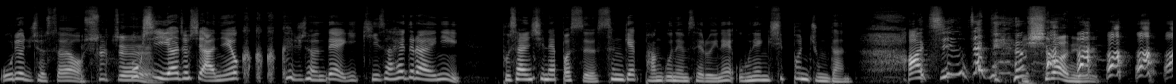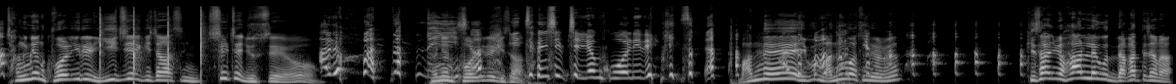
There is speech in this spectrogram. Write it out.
올려주셨어요. 어, 실제 혹시 이 아저씨 아니에요? 크크크 해 주셨는데 이 기사 헤드라인이 부산 시내버스 승객 방구 냄새로 인해 운행 10분 중단. 아 진짜 대이 실화 아니에요? 작년 9월 1일 이지혜 기자가 쓴 실제 뉴스예요. 작년 9월 1일 기사. 2017년 9월 1일 기사야. 맞네. 이분 맞는 것 같은데 그러면? 기사님이 화를 내고 나갔대잖아.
